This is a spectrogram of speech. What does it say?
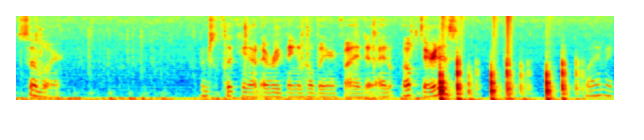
Somewhere. I'm just clicking on everything and hoping I find it. I oh, there it is. Why am I...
